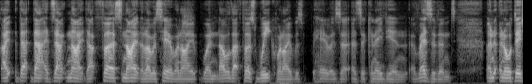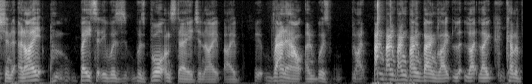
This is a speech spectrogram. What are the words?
I that that exact night that first night that I was here when I when that was that first week when I was here as a as a Canadian resident an, an audition. And I basically was was brought on stage and I I ran out and was like bang bang bang bang bang like like like kind of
